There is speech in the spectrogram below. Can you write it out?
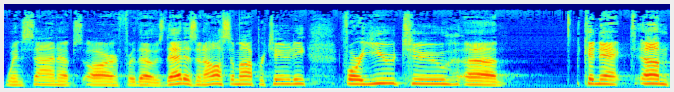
when sign-ups are for those. That is an awesome opportunity for you to uh, connect. Um,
